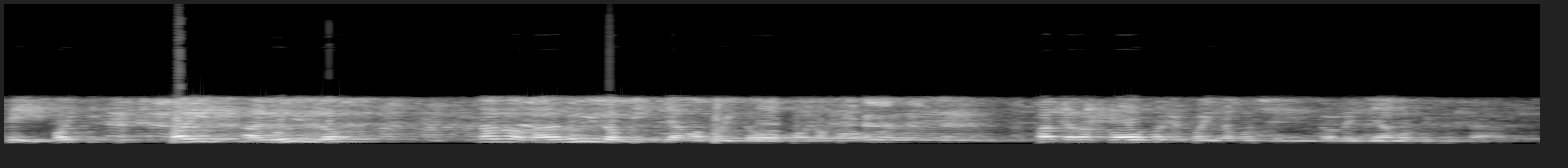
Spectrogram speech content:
Sì, poi, poi, a lui lo... No, no, ma a lui lo picchiamo poi dopo, dopo eh, fate la foto che poi dopo ci lo legniamo più tardi.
